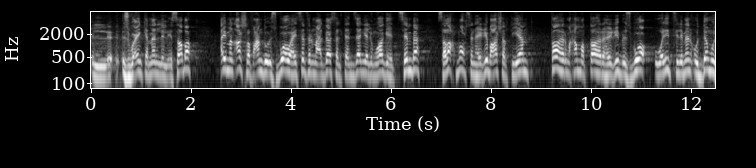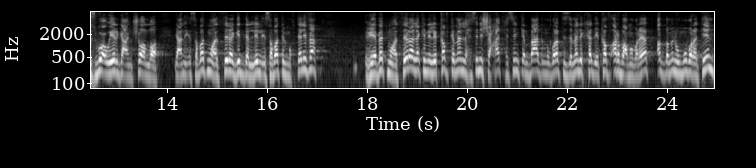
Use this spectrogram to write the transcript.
لاسبوعين كمان للإصابة. أيمن أشرف عنده أسبوع وهيسافر مع البعثة لتنزانيا لمواجهة سيمبا. صلاح محسن هيغيب 10 أيام طاهر محمد طاهر هيغيب أسبوع ووليد سليمان قدامه أسبوع ويرجع إن شاء الله. يعني إصابات مؤثرة جدا للإصابات المختلفة غيابات مؤثرة لكن الايقاف كمان لحسين الشحات حسين كان بعد مباراة الزمالك خد إيقاف أربع مباريات قضى منهم مباراتين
